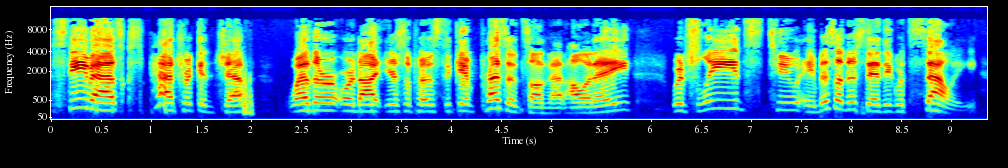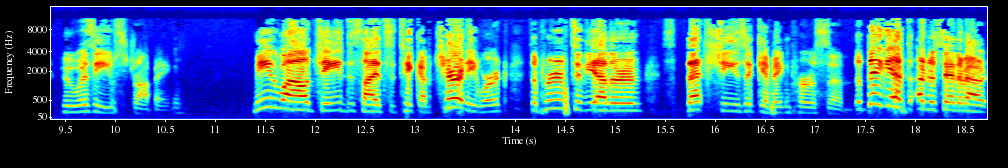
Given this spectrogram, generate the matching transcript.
Steve asks Patrick and Jeff whether or not you're supposed to give presents on that holiday, which leads to a misunderstanding with Sally, who is eavesdropping. Meanwhile, Jane decides to take up charity work to prove to the others that she's a giving person. The thing you have to understand about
